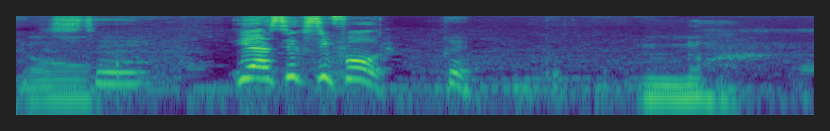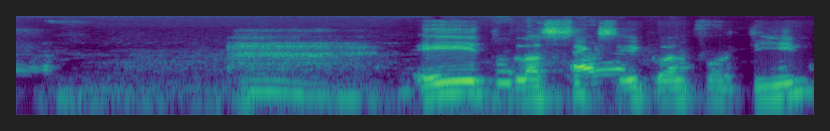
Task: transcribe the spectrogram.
no, 60. Yeah, 64. Okay. no. 8 plus 6 equal 14.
